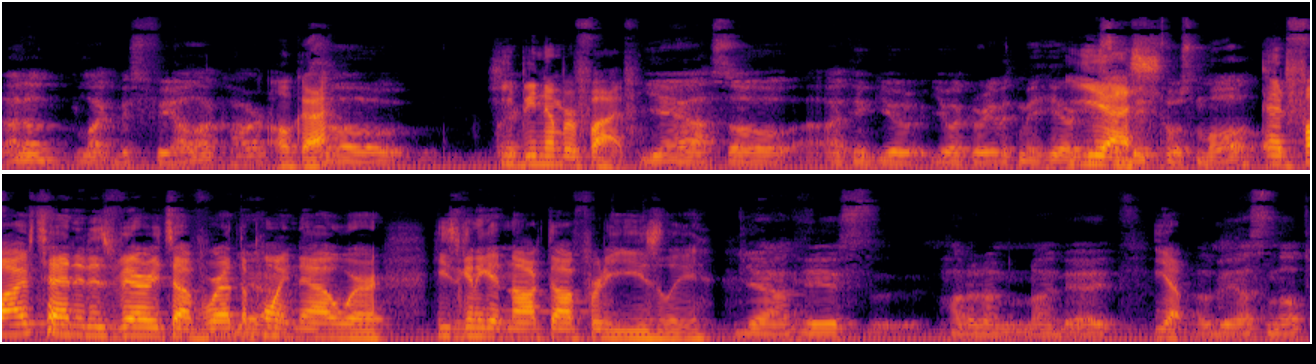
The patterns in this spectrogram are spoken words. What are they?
I, I don't like this Fiala card. Okay. So He'd be number five. yeah, so I think you you agree with me here. He's Yes. a bit too small. At five ten, it is very tough. We're at the Yeah. point now where he's gonna get knocked off pretty easily. Yeah, and he's 198 Yep. LBS, not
